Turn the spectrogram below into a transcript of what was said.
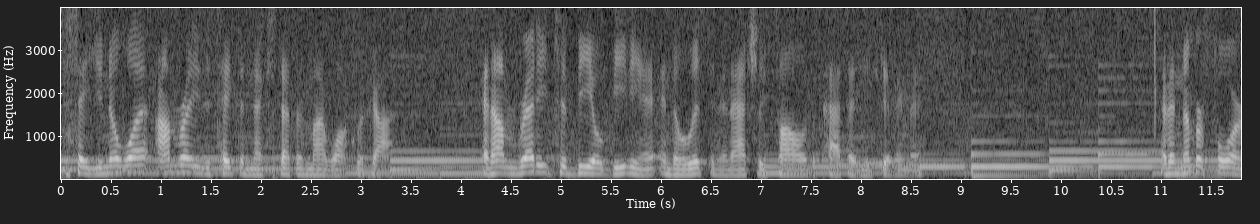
to say, you know what? I'm ready to take the next step in my walk with God. And I'm ready to be obedient and to listen and actually follow the path that He's giving me. And then number four,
